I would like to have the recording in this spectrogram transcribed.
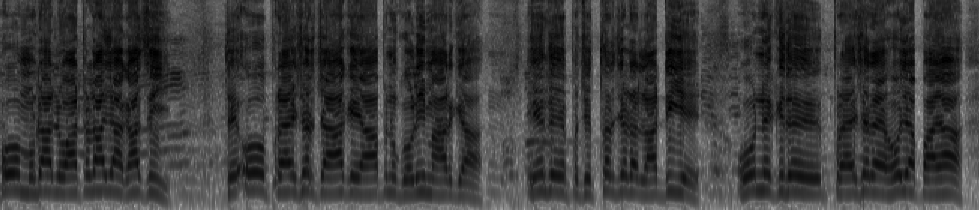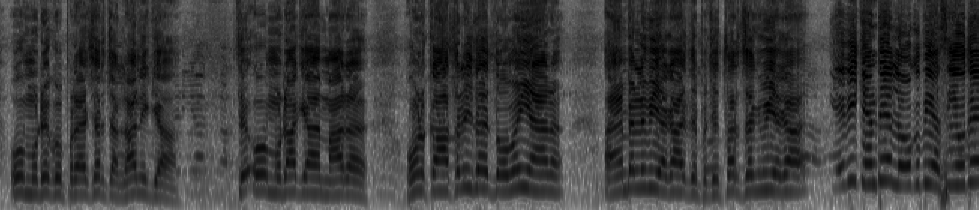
ਉਹ ਮੁੰਡਾ ਲਵਾਟੜਾ ਜਾਗਾ ਸੀ ਤੇ ਉਹ ਪ੍ਰੈਸ਼ਰ ਚ ਆ ਕੇ ਆਪ ਨੂੰ ਗੋਲੀ ਮਾਰ ਗਿਆ। ਇਹਦੇ 75 ਜਿਹੜਾ ਲਾਡੀ ਏ, ਉਹਨੇ ਕਿਤੇ ਪ੍ਰੈਸ਼ਰ ਇਹੋ ਜਿਹਾ ਪਾਇਆ, ਉਹ ਮੁੰਡੇ ਕੋਲ ਪ੍ਰੈਸ਼ਰ ਚੱਲਾ ਨਹੀਂ ਗਿਆ। ਤੇ ਉਹ ਮੁੰਡਾ ਗਿਆ ਮਾਰ। ਹੁਣ ਕਾਤਲੀ ਦੇ ਦੋਵੇਂ ਹੀ ਹਨ ਐਮਐਲ ਵੀ ਹੈਗਾ ਤੇ 75 ਸਿੰਘ ਵੀ ਹੈਗਾ। ਇਹ ਵੀ ਕਹਿੰਦੇ ਲੋਕ ਵੀ ਅਸੀਂ ਉਹਦੇ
